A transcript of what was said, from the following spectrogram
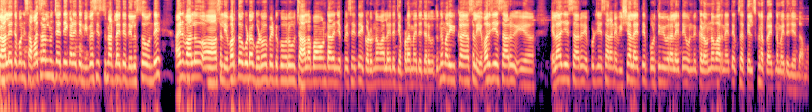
వాళ్ళైతే కొన్ని సంవత్సరాల నుంచి అయితే ఇక్కడైతే నివసిస్తున్నట్లయితే తెలుస్తూ ఉంది. అండ్ వాళ్ళు అసలు ఎవరితో కూడా గొడవ పెట్టుకోరు చాలా బాగుంటారని చెప్పేసి అయితే ఇక్కడ ఉన్న వాళ్ళు అయితే చెప్పడం అయితే జరుగుతుంది. మరి ఇక్కడ అసలు ఎవరు చేశారు ఎలా చేశారు ఎప్పుడు చేశారు అనే విషయాలు అయితే పూర్తి వివరాలు అయితే ఇక్కడ ఉన్న వారిని అయితే ఒకసారి తెలుసుకునే ప్రయత్నం అయితే చేద్దాము.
